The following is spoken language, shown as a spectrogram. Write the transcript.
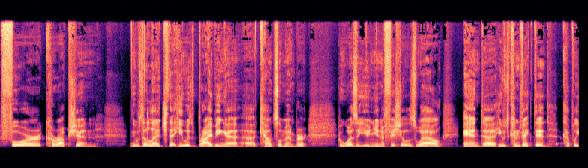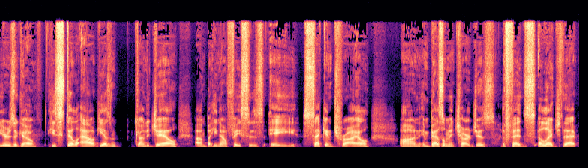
for corruption. It was alleged that he was bribing a, a council member who was a union official as well. And uh, he was convicted a couple years ago. He's still out. He hasn't gone to jail, um, but he now faces a second trial on embezzlement charges. The feds allege that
